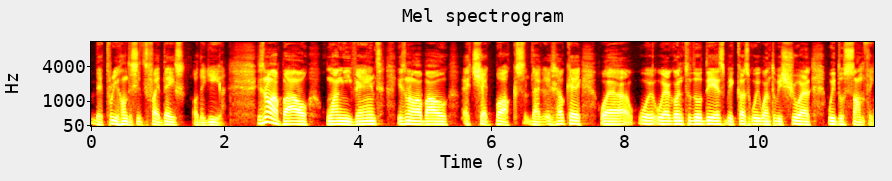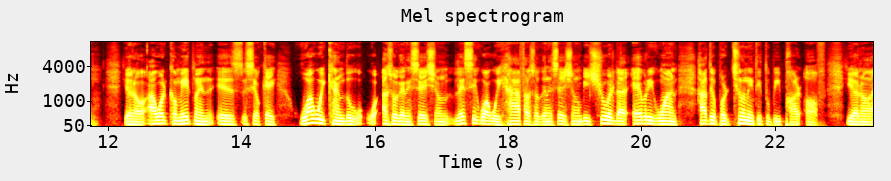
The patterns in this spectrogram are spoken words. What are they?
the 365 days of the year. It's not about one event. It's not about a checkbox that is okay. Well, we, we are going to do this because we want to be sure we do something. You know, our commitment is, is okay what we can do as organization. Let's see what we have as organization. Be sure that everyone had the opportunity to be part of, you know,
